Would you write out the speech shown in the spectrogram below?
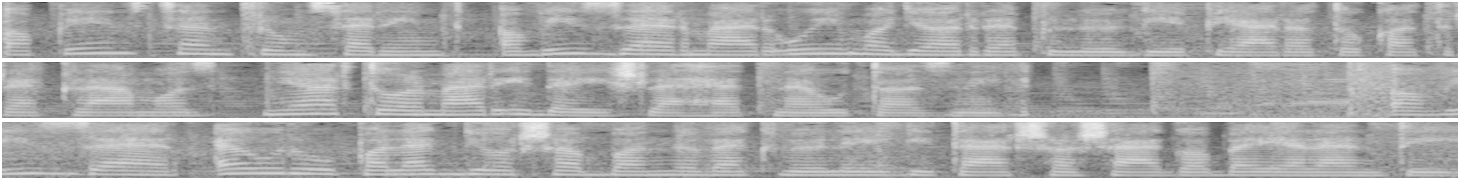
A pénzcentrum szerint a Vizzer már új magyar repülőgépjáratokat reklámoz, nyártól már ide is lehetne utazni. A Vizzer, Európa leggyorsabban növekvő légitársasága bejelenti,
